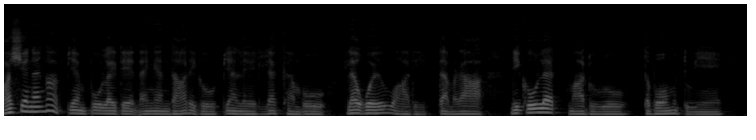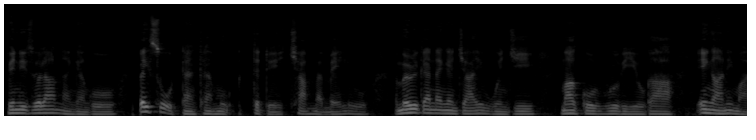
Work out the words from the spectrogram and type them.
ဝါရှင်တန်ကပြန်ပို့လိုက်တဲ့နိုင်ငံသားတွေကိုပြန်လည်လက်ခံဖို့လက်ဝဲဝါဒီတမရနီကိုလက်မာဒူရိုသဘောမတူရင်ဗင်နီဇွဲလားနိုင်ငံကိုပိတ်ဆို့တန်ခတ်မှုအသစ်တွေချမှတ်မယ်လို့အမေရိကန်နိုင်ငံသားရေးဝန်ကြီးမာကိုရူဘီယိုကအင်္ဂါနေ့မှာ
